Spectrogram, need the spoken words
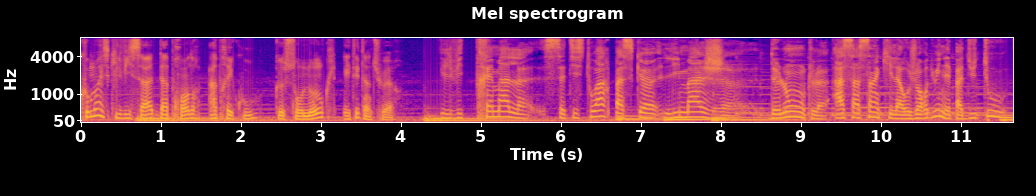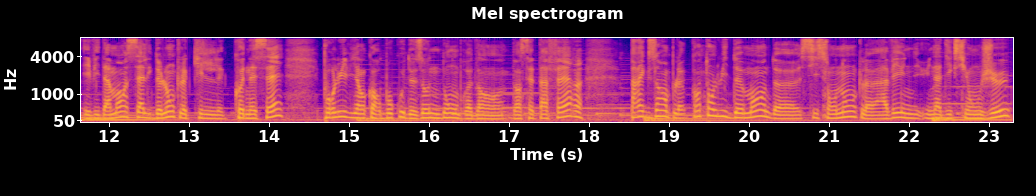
Comment est-ce qu'il vit ça d'apprendre après coup que son oncle était un tueur? Il vit très mal cette histoire parce que l'image de l'oncle assassin qu'il a aujourd'hui n'est pas du tout évidemment celle de l'oncle qu'il connaissait. Pour lui, il y a encore beaucoup de zones d'ombre dans, cette affaire. Par exemple, quand on lui demande euh, si son oncle avait une, addiction au jeu,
